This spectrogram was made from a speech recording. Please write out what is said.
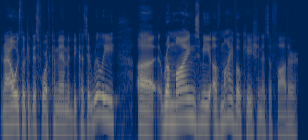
And I always look at this fourth commandment because it really uh, reminds me of my vocation as a father.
